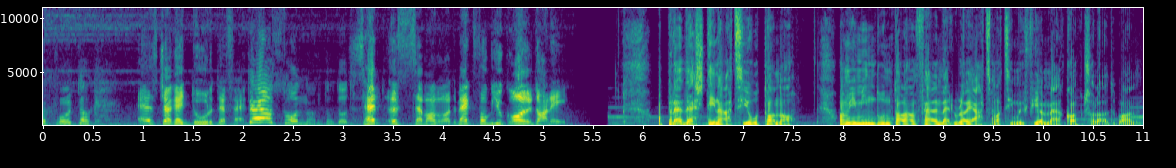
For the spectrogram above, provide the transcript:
Ők voltak? Ez csak egy durdefekt. Te azt honnan tudod? Szed össze magad, meg fogjuk oldani! A predestináció tana, ami minduntalan felmerül a Játszma című filmmel kapcsolatban.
